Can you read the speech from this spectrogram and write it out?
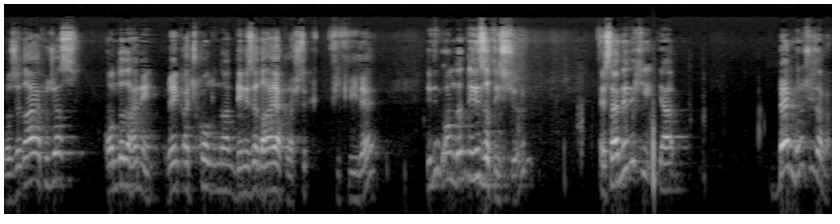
roze daha yapacağız. Onda da hani renk açık olduğundan denize daha yaklaştık fikriyle. Dedim ki onda deniz atı istiyorum. E sen dedi ki ya Ben bunu çizemem.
